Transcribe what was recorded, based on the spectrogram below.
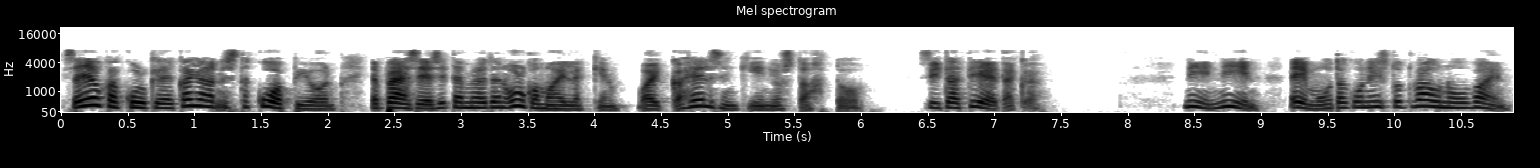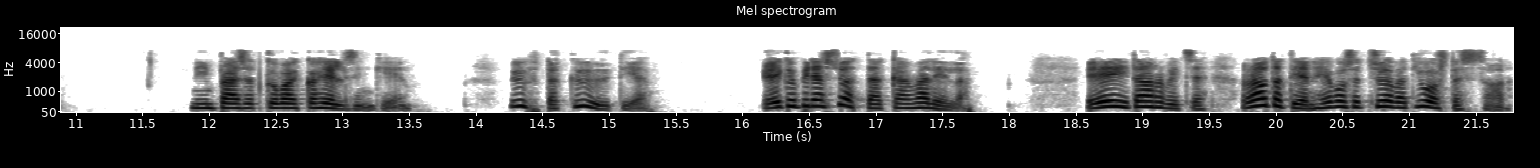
Se, joka kulkee Kajaanista Kuopioon ja pääsee sitä myöten ulkomaillekin, vaikka Helsinkiin, jos tahtoo. Sitä tietäkö? Niin, niin, ei muuta kuin istut vaunuun vain. Niin pääsetkö vaikka Helsinkiin? Yhtä kyytiä. Eikö pidä syöttääkään välillä? Ei tarvitse. Rautatien hevoset syövät juostessaan.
